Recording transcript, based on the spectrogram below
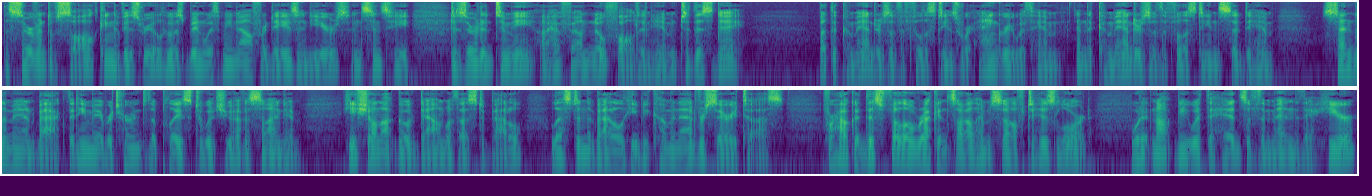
the servant of Saul, king of Israel, who has been with me now for days and years? And since he deserted to me, I have found no fault in him to this day. But the commanders of the Philistines were angry with him, and the commanders of the Philistines said to him, Send the man back, that he may return to the place to which you have assigned him. He shall not go down with us to battle, lest in the battle he become an adversary to us. For how could this fellow reconcile himself to his Lord? Would it not be with the heads of the men that hear?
